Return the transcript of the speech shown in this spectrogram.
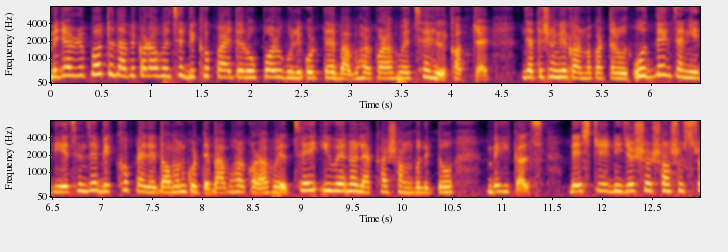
মিডিয়ার রিপোর্টে দাবি করা হয়েছে, বিক্ষোভকারীদের উপর গুলি করতে ব্যবহার করা হয়েছে হেলিকপ্টার। জাতিসংঘের কর্মকর্তার উদ্বেগ জানিয়ে দিয়েছেন যে বিক্ষোভকারীদের দমন করতে ব্যবহার করা হয়েছে ইউএনও লেখা সংবলিত ভেহিকলস দেশটির নিজস্ব সশস্ত্র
